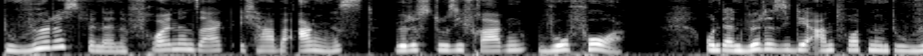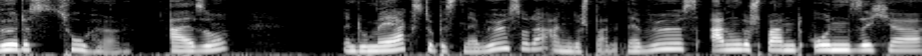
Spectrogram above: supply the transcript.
Du würdest, wenn deine Freundin sagt, ich habe Angst, würdest du sie fragen, wovor? Und dann würde sie dir antworten und du würdest zuhören. Also, wenn du merkst, du bist nervös oder angespannt, nervös, angespannt, unsicher,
